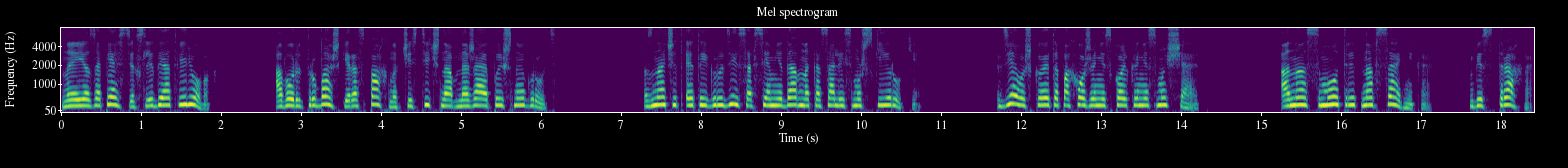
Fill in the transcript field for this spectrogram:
На ее запястьях следы от веревок, а ворот рубашки распахнут, частично обнажая пышную грудь. Значит, этой груди совсем недавно касались мужские руки. Девушку это, похоже, нисколько не смущает. Она смотрит на всадника, без страха,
